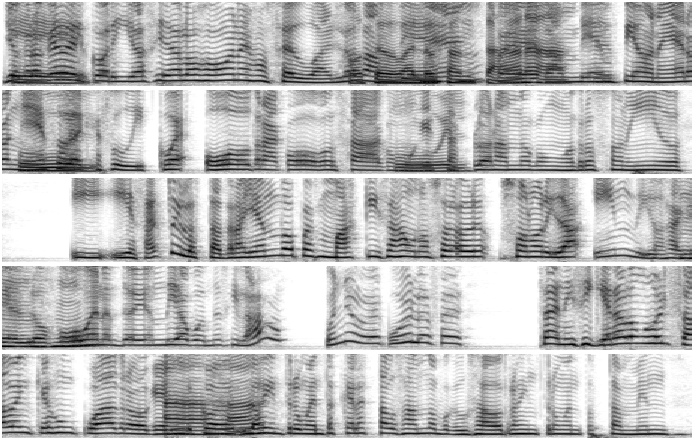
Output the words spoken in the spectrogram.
Yo creo que Eh, del corillo así de los jóvenes, José Eduardo José también. Eduardo Santana. Fue también Sí. pionero en Full. eso de que su disco es otra cosa, como que está explorando con otros sonidos. Y, y exacto, y lo está trayendo pues más quizás a una sonor- sonoridad indie. O sea, Así que los jóvenes de hoy en día pueden decir, ah, coño, qué cool ese. O sea, ni siquiera a lo mejor saben que es un cuatro o que es Ajá. con los instrumentos que él está usando, porque usa otros instrumentos también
